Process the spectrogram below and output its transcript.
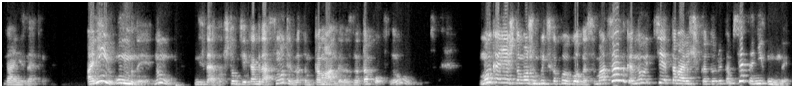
Да, не знаю. Они умные, ну, не знаю, вот что где когда смотрят, в этом команда знатоков, ну, мы, конечно, можем быть с какой угодно самооценкой, но те товарищи, которые там сидят, они умные.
